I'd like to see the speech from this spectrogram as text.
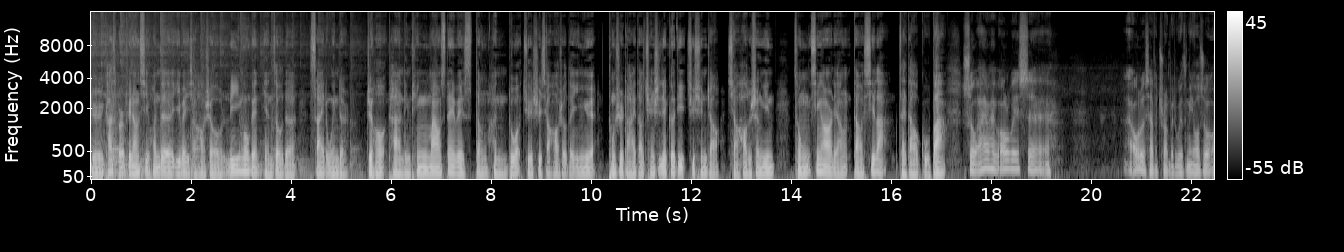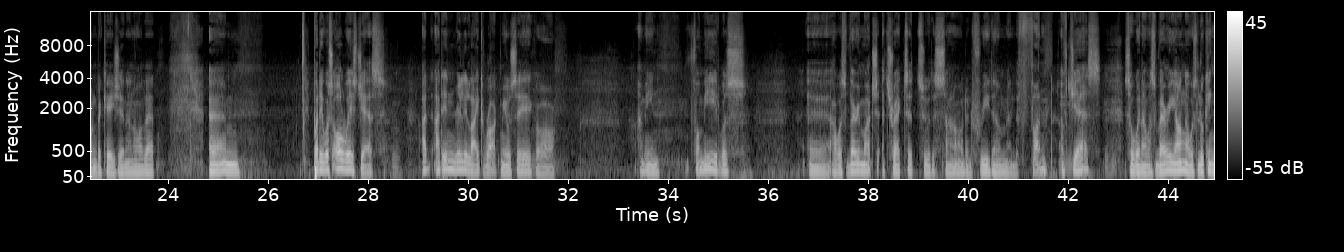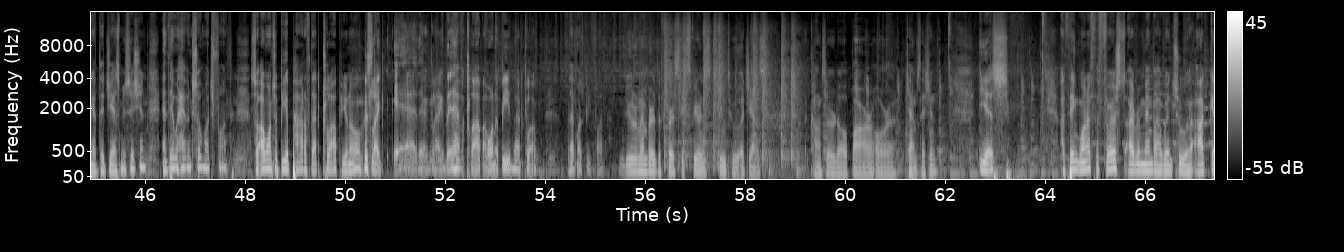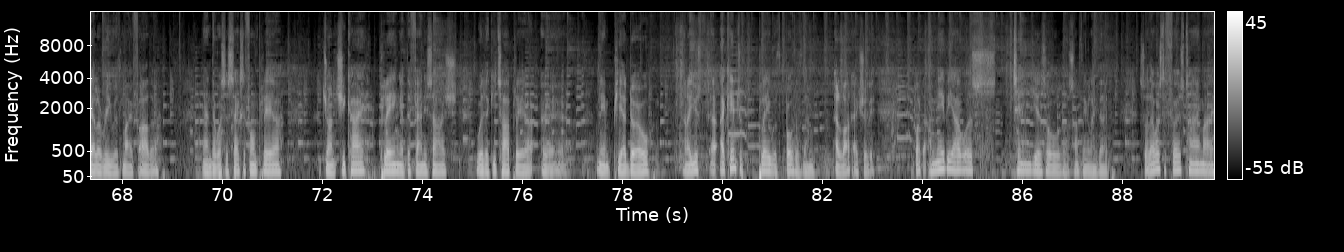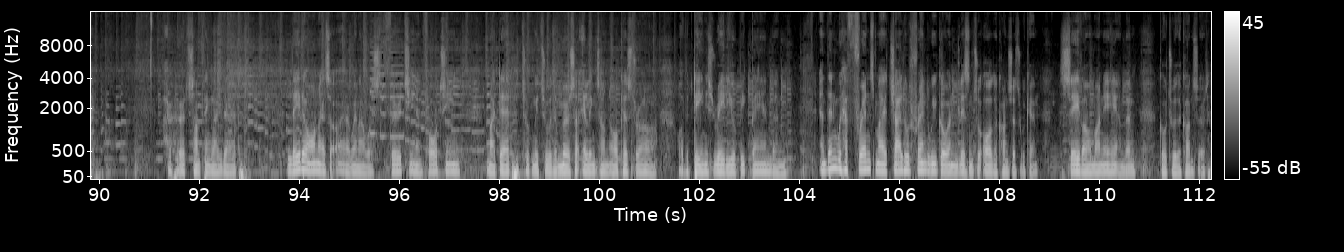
是 Kasper 非常喜欢的一位小号手 Lee Morgan 演奏的《Sidewinder》。之后，他聆听 Miles Davis 等很多爵士小号手的音乐，同时他还到全世界各地去寻找小号的声音，从新奥尔良到希腊，再到古巴。So I have always, uh, I always have a trumpet with me, also on vacation and all that. Um, but it was always jazz. Mm. I I didn't really like rock music or. I mean, for me it was. Uh, I was very much attracted to the sound and freedom and the fun of mm-hmm. jazz. Mm-hmm. So when I was very young, I was looking at the jazz musician, mm-hmm. and they were having so much fun. So I want to be a part of that club. You know, it's like yeah, they're like they have a club. I want to be in that club. That must be fun. Do you remember the first experience into a jazz concert or bar or a jam session? Yes. I think one of the first I remember I went to an art gallery with my father, and there was a saxophone player, John Tchicai, playing at the vernissage with a guitar player uh, named Pierre Dørge. And I used uh, I came to play with both of them a lot actually, but uh, maybe I was 10 years old or something like that. So that was the first time I I heard something like that later on, as uh, when I was 13 and 14, my dad took me to the Mercer Ellington Orchestra or, or, the Danish Radio Big Band, and and then we have friends. My childhood friend, we go and listen to all the concerts we can, save our money, and then go to the concert.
